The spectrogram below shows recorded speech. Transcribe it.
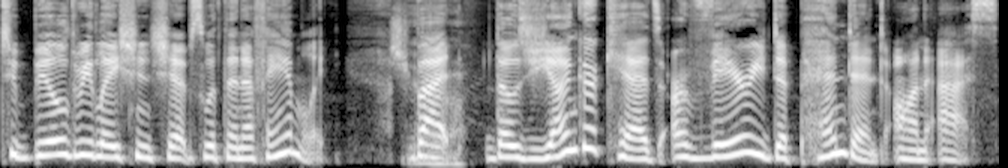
to build relationships within a family. Sure. But those younger kids are very dependent on us.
